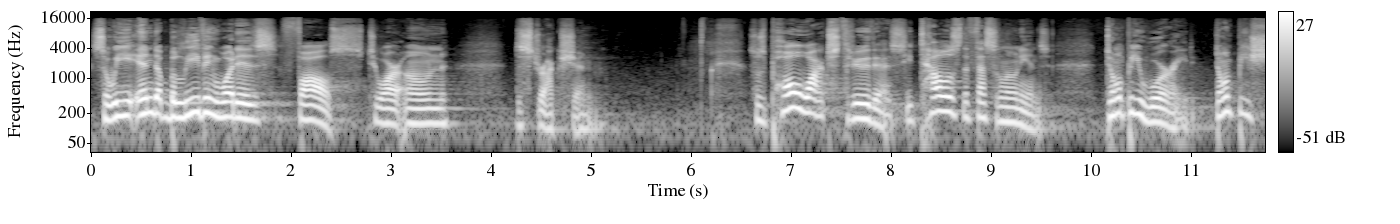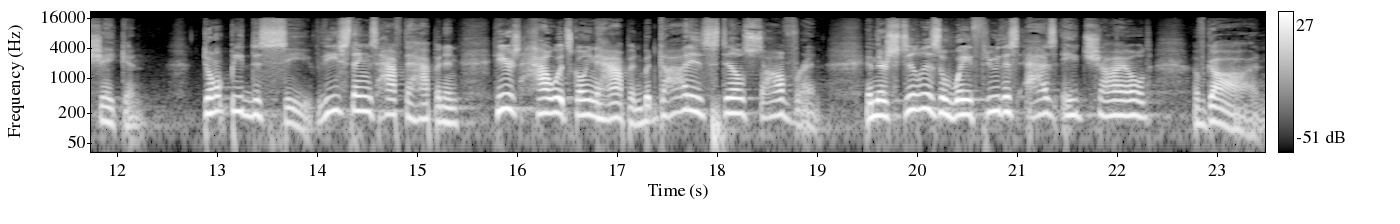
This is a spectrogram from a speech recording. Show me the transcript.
So we end up believing what is false to our own destruction. So as Paul walks through this, he tells the Thessalonians, don't be worried, don't be shaken. Don't be deceived. These things have to happen, and here's how it's going to happen. But God is still sovereign, and there still is a way through this as a child of God.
